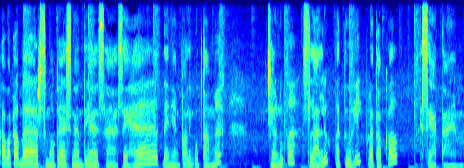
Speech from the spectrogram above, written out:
Apa kabar? Semoga senantiasa sehat Dan yang paling utama Jangan lupa selalu patuhi protokol kesehatan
